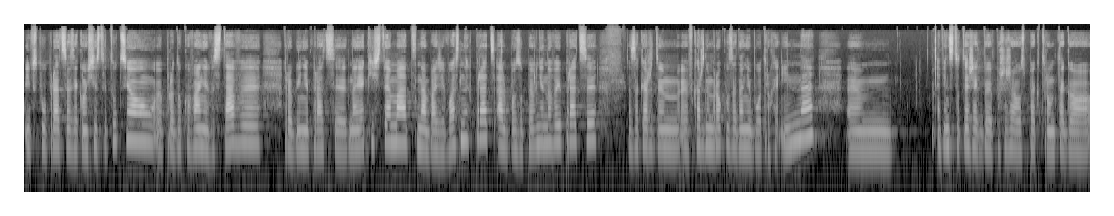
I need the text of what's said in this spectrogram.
i współpraca z jakąś instytucją, produkowanie wystawy, robienie pracy na jakiś temat na bazie własnych prac albo zupełnie nowej pracy. Za każdym, w każdym roku zadanie było trochę inne. Więc to też jakby poszerzało spektrum tego,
